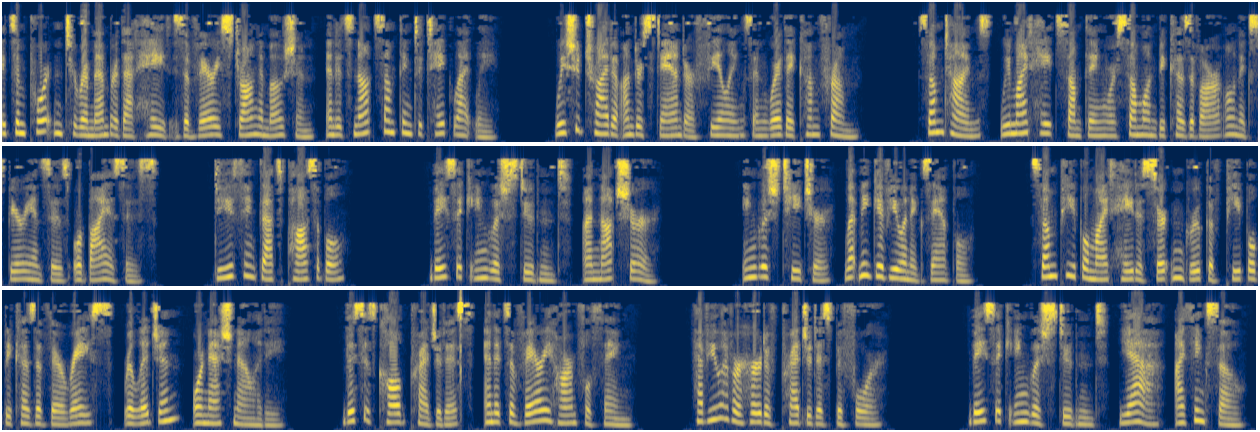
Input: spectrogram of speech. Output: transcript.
It's important to remember that hate is a very strong emotion and it's not something to take lightly. We should try to understand our feelings and where they come from. Sometimes, we might hate something or someone because of our own experiences or biases. Do you think that's possible? Basic English student, I'm not sure. English teacher, let me give you an example. Some people might hate a certain group of people because of their race, religion, or nationality. This is called prejudice, and it's a very harmful thing. Have you ever heard of prejudice before? Basic English student, yeah, I think so.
